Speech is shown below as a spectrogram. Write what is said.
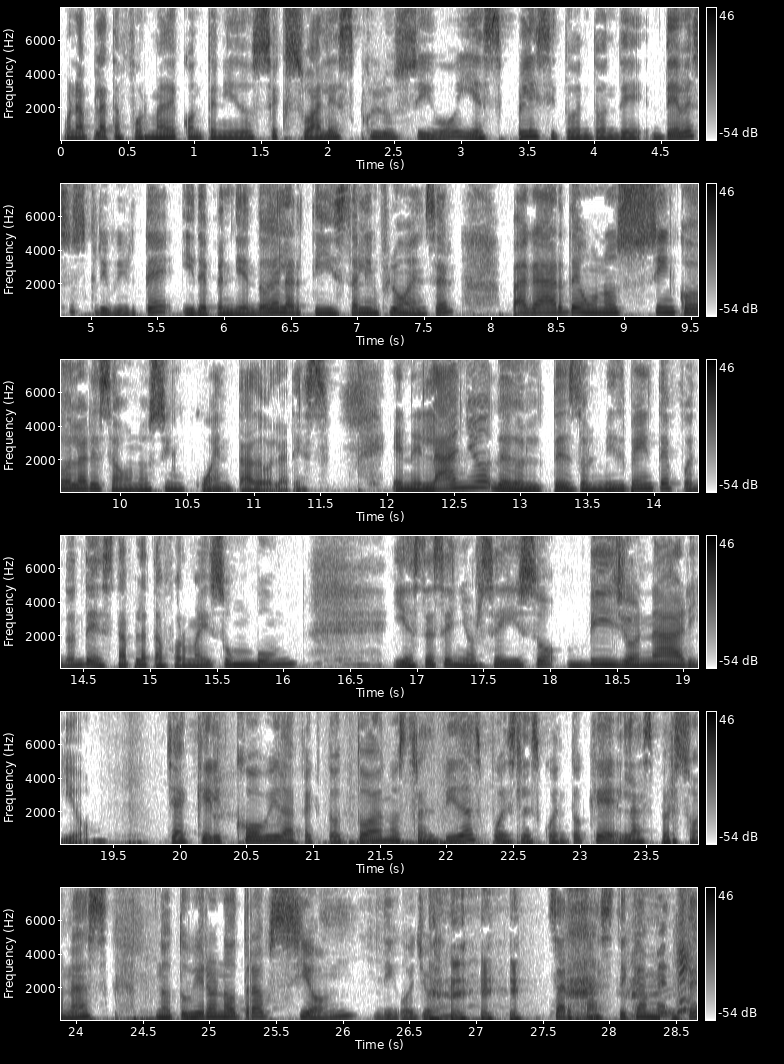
una plataforma de contenido sexual exclusivo y explícito en donde debes suscribirte y dependiendo del artista, el influencer, pagar de unos 5 dólares a unos 50 dólares. En el año de, desde 2020 fue en donde esta plataforma hizo un boom y este señor se hizo billonario ya que el COVID afectó todas nuestras vidas, pues les cuento que las personas no tuvieron otra opción, digo yo, sarcásticamente.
